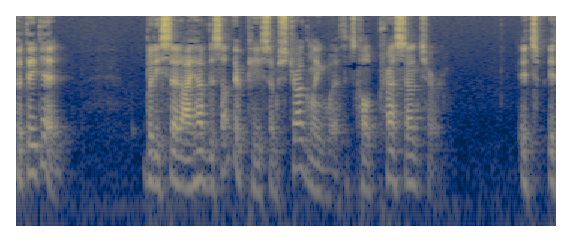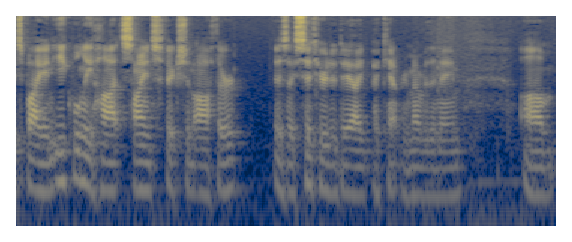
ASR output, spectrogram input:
but they did. But he said, I have this other piece I'm struggling with. It's called Press Enter. It's, it's by an equally hot science fiction author. As I sit here today, I, I can't remember the name. Um,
